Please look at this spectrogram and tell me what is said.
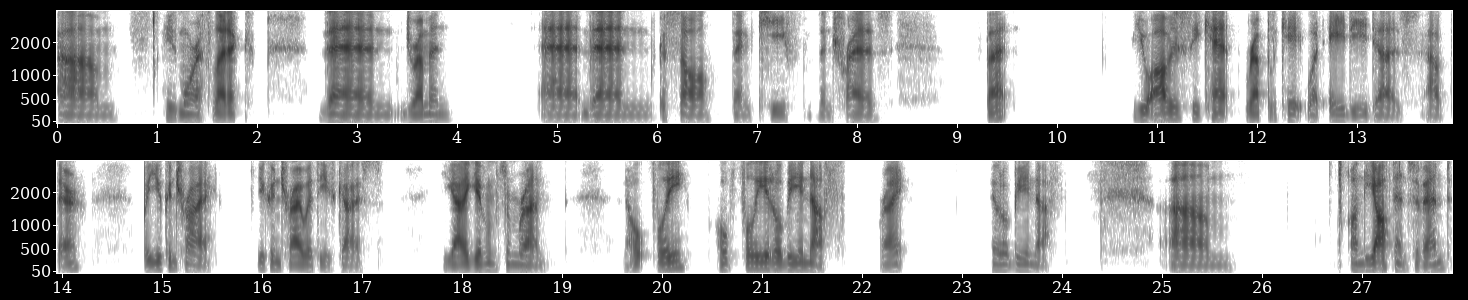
Um, he's more athletic than Drummond and then Gasol, then Keefe, then Trez. But you obviously can't replicate what AD does out there, but you can try. You can try with these guys. You got to give them some run. And hopefully, hopefully it'll be enough, right? It'll be enough. Um, on the offensive end,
